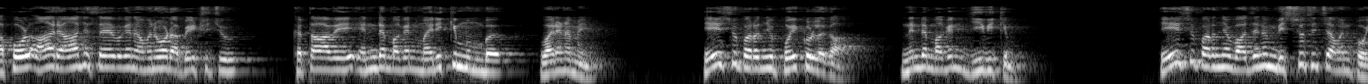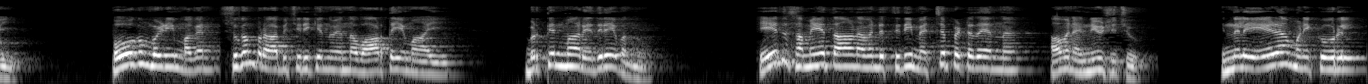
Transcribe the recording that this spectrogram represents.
അപ്പോൾ ആ രാജസേവകൻ അവനോട് അപേക്ഷിച്ചു കർത്താവെ എന്റെ മകൻ മരിക്കും മുമ്പ് വരണമേ. യേശു പറഞ്ഞു പോയിക്കൊള്ളുക നിന്റെ മകൻ ജീവിക്കും. യേശു പറഞ്ഞ വചനം വിശ്വസിച്ച് അവൻ പോയി. പോകും വഴി മകൻ സുഖം പ്രാപിച്ചിരിക്കുന്നു എന്ന വാർത്തയുമായി ഭൃത്യന്മാർ എതിരെ വന്നു. ഏതു സമയത്താണ് അവന്റെ സ്ഥിതി മെച്ചപ്പെട്ടത് എന്ന് അവൻ അന്വേഷിച്ചു. ഇന്നലെ ഏഴാം മണിക്കൂറിൽ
